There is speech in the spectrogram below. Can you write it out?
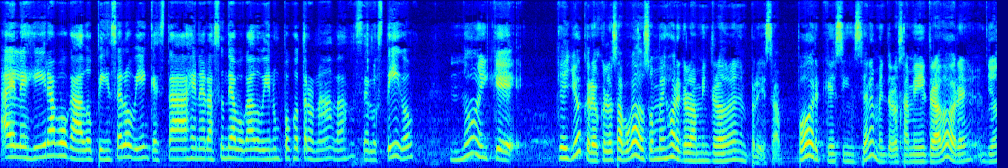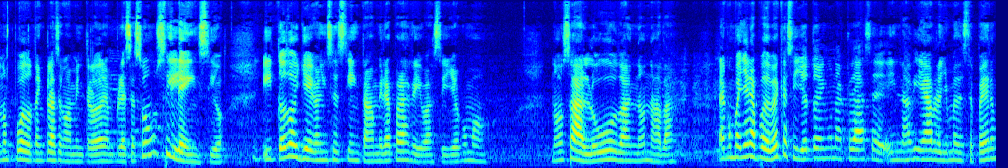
a elegir abogado, piénselo bien, que esta generación de abogados viene un poco tronada, se los digo. no, y que, que yo creo que los abogados son mejores que los administradores de empresa. Porque, sinceramente, los administradores, yo no puedo estar en clase con administradores de empresa, es un silencio. Y todos llegan y se sientan a mirar para arriba, así yo como, no saludan, no nada. La compañera puede ver que si yo estoy en una clase y nadie habla, yo me desespero.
